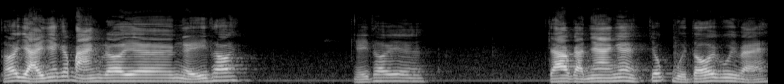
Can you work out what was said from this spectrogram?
Thôi vậy nha các bạn rồi ờ, nghỉ thôi. Nghỉ thôi ờ. chào cả nhà nghe chúc buổi tối vui vẻ.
